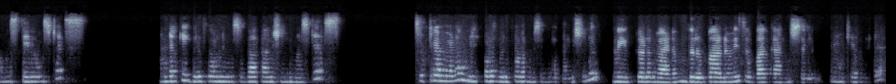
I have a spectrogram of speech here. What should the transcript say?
నమస్తే మాస్టర్స్ అందరికీ గురు పౌర్ణమి శుభాకాంక్షలు మాస్టర్స్ చిత్ర మేడం మీకు కూడా గురు పౌర్ణమి శుభాకాంక్షలు మీకు కూడా మేడం గురు పౌర్ణమి శుభాకాంక్షలు థ్యాంక్ యూ మేడం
